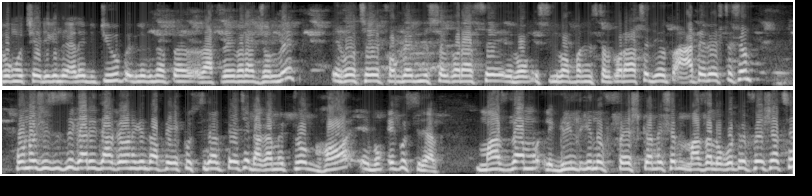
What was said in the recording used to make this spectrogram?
এবং হচ্ছে এটি কিন্তু এলইডি টিউব এগুলো কিন্তু আপনার রাত্রেবেলা জ্বলবে। এরপর হচ্ছে ফগ লাইট ইনস্টল করা আছে এবং স্টিল বাম্পার ইনস্টল করা আছে, যেহেতু আটের রেজিস্ট্রেশন পনেরোশো সিসি গাড়ি, যার কারণে কিন্তু আপনি একুশ সিরিয়াল পেয়েছে, ঢাকা মেট্রো ঘ এবং একুশ সিরিয়াল মাজদা গ্রিলটি কিন্তু ফ্রেশ কন্ডিশন মাজদা লোগোটি ফ্রেশ আছে।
